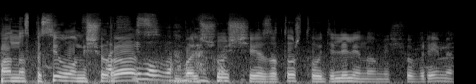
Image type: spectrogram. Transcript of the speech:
Анна, спасибо вам еще Спасибо раз вам. большущее за то, что уделили нам еще время.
